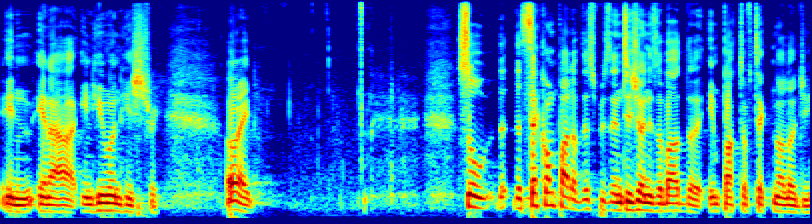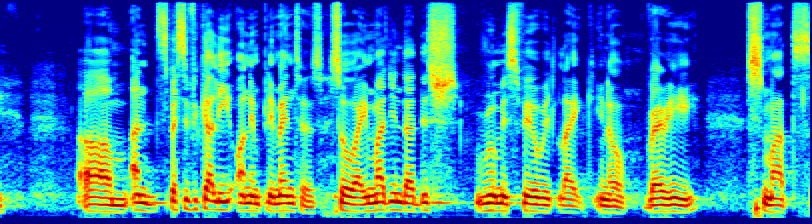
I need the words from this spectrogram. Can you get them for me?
in, in, our, in human history. All right. So the, the, second part of this presentation is about the impact of technology, um, and specifically on implementers. So I imagine that this room is filled with like, you know, very smart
